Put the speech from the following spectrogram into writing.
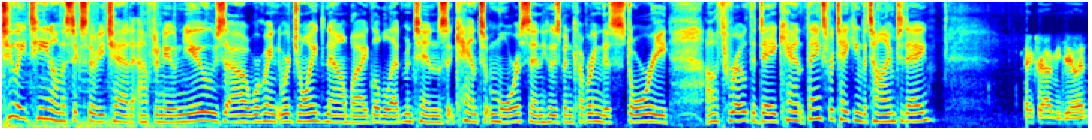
218 on the 630 CHED afternoon news, uh, we're going. We're joined now by Global Edmonton's Kent Morrison, who's been covering this story uh, throughout the day. Kent, thanks for taking the time today. Thanks for having me, Jaylen.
